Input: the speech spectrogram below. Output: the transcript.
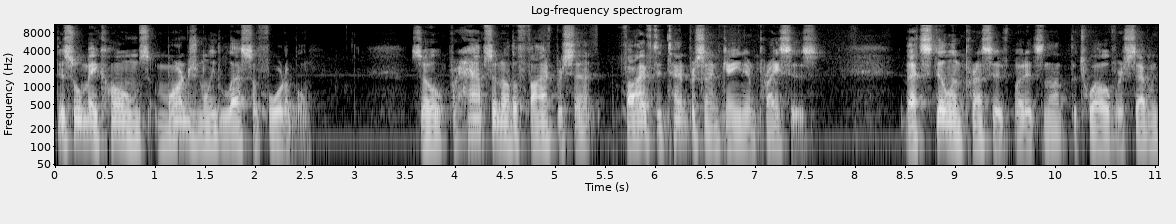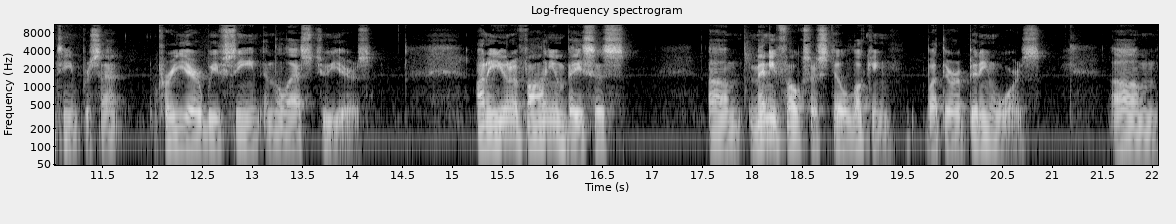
This will make homes marginally less affordable. So perhaps another 5%, 5 to 10% gain in prices. That's still impressive, but it's not the 12 or 17% per year we've seen in the last two years. On a unit volume basis, um, many folks are still looking, but there are bidding wars. Um,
